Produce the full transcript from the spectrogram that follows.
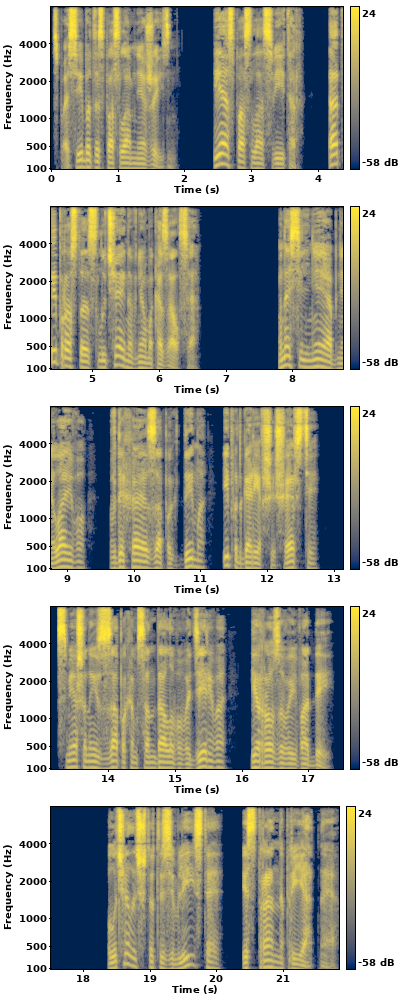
«Спасибо, ты спасла мне жизнь. Я спасла свитер, а ты просто случайно в нем оказался». Она сильнее обняла его, вдыхая запах дыма и подгоревшей шерсти, смешанный с запахом сандалового дерева и розовой воды. Получалось что-то землистое и странно приятное.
